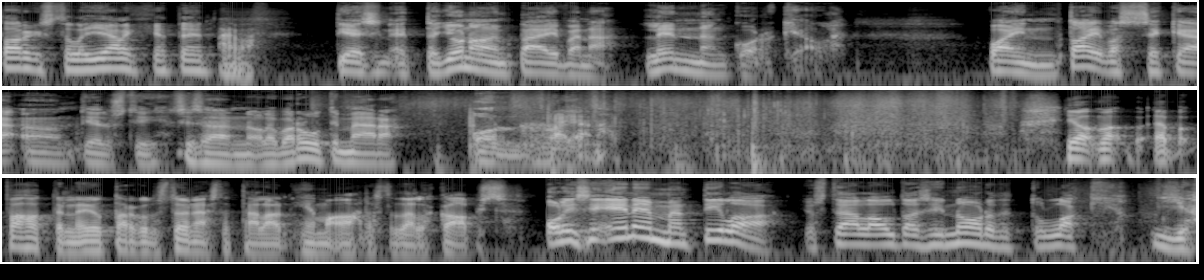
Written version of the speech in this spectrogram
tarkistella jälkikäteen. Aivan. Tiesin, että jonain päivänä lennän korkealle. Vain taivas sekä äh, tietysti sisällä oleva ruutimäärä on rajana. Joo, mä ä, pahoittelen, ei ole tarkoitus tönästä, täällä on hieman ahdasta täällä kaapissa. Olisi enemmän tilaa, jos täällä oltaisiin noudatettu lakia. Joo.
